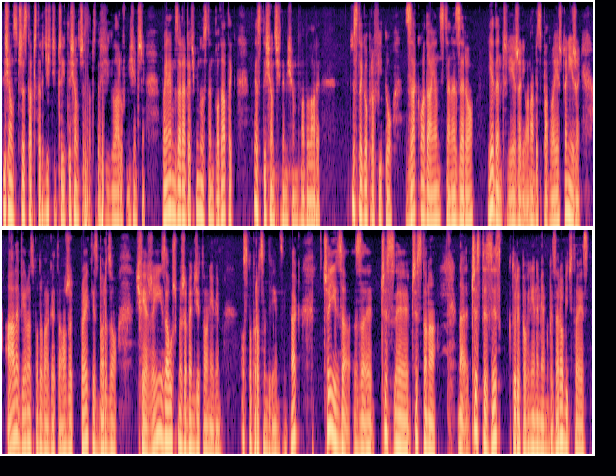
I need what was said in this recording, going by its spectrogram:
1340, czyli 1340 dolarów miesięcznie. Powinienem zarabiać minus ten podatek, to jest 1072 dolary czystego profitu, zakładając cenę 0,1, czyli jeżeli ona by spadła jeszcze niżej. Ale biorąc pod uwagę to, że projekt jest bardzo świeży i załóżmy, że będzie to, nie wiem, o 100% więcej, tak? Czyli za, za, e, czysto na, na czysty zysk, który powinienem jakby zarobić, to jest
